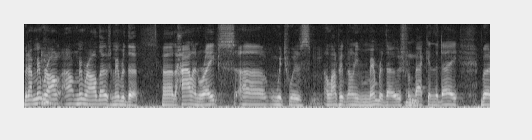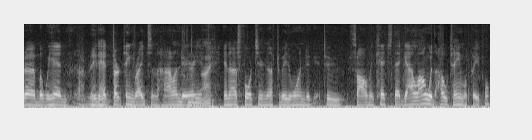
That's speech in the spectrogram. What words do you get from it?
But I remember all, I remember all those. I remember the. Uh, the Highland rapes, uh, which was a lot of people don't even remember those from back in the day, but uh, but we had uh, it had 13 rapes in the Highland area, my. and I was fortunate enough to be the one to, to solve and catch that guy, along with a whole team of people.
